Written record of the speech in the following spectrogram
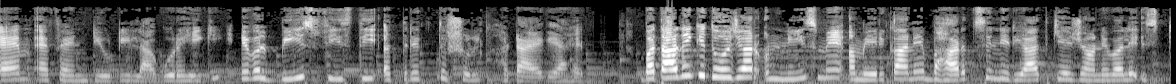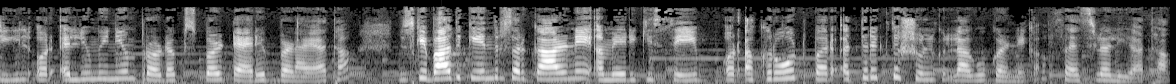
एम एफ़ एन ड्यूटी लागू रहेगी। केवल 20 फ़ीसदी अतिरिक्त शुल्क हटाया गया है। बता दें कि 2019 में अमेरिका ने भारत से निर्यात किए जाने वाले स्टील और एल्यूमिनियम प्रोडक्ट्स पर टैरिफ बढ़ाया था, जिसके बाद केंद्र सरकार ने अमेरिकी सेब और अखरोट पर अतिरिक्त शुल्क लागू करने का फैसला लिया था।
